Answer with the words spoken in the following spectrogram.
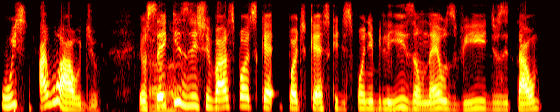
o, o áudio. Eu sei uhum. que existem vários podcasts que disponibilizam, né, os vídeos e tal.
